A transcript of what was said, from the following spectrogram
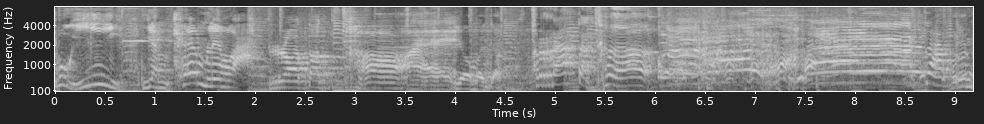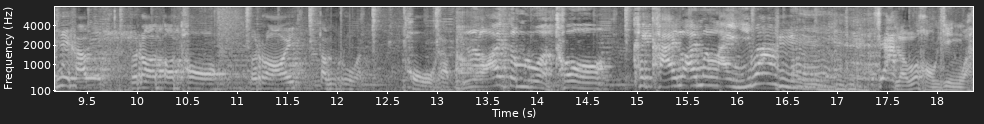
หุยอย่างเข้มเลยว่ะ รอตทไอย่อมาจากรักแต่เธอ รุ่นพี่ครับ รอตอทอร้อยตำรวจโทครับ ร้อยตำรวจโทรคล้ายๆร้อยมาลัยอย่างนี้บ้างเราว่าของจริงว่ะ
